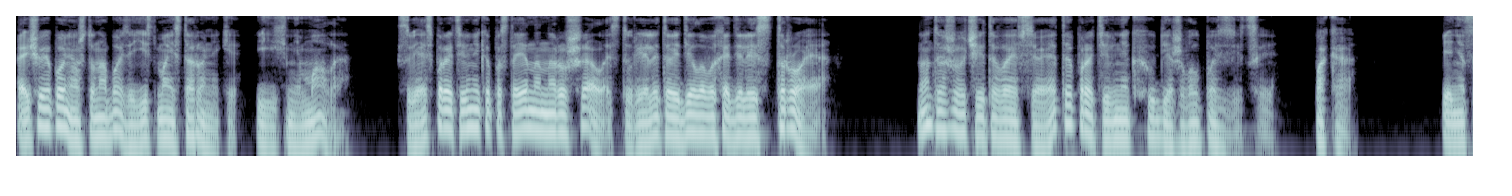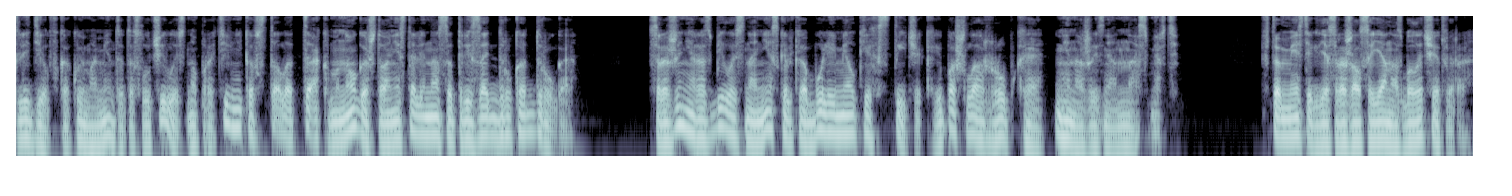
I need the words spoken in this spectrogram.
А еще я понял, что на базе есть мои сторонники, и их немало. Связь противника постоянно нарушалась, турели то и дело выходили из строя. Но даже учитывая все это, противник удерживал позиции. Пока. Я не отследил, в какой момент это случилось, но противников стало так много, что они стали нас отрезать друг от друга. Сражение разбилось на несколько более мелких стычек, и пошла рубка не на жизнь, а на смерть. В том месте, где сражался я, нас было четверо.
